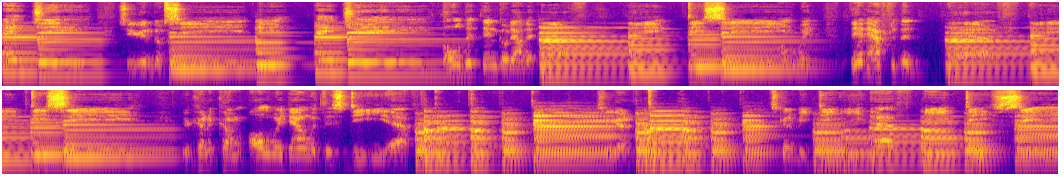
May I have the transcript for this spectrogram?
A, G. So you're going to go C, E, A, G. Hold it, then go down to F, A, D, C. Then after the F, A, D, C, you're going to come all the way down with this D, E, F. So you got to, it's going to be D, E, F, E, D, C.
